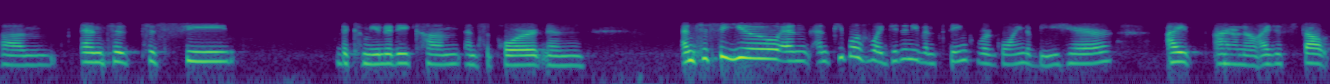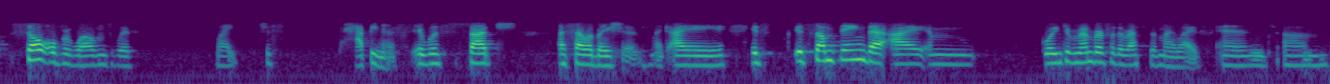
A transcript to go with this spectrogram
um, and to to see the community come and support and and to see you and and people who I didn't even think were going to be here, I I don't know. I just felt so overwhelmed with like just happiness. It was such a celebration. Like I, it's it's something that I am going to remember for the rest of my life. And um,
